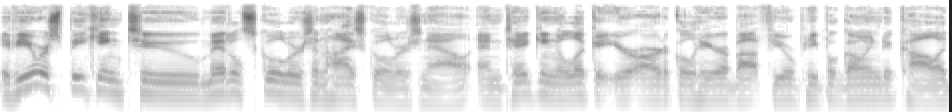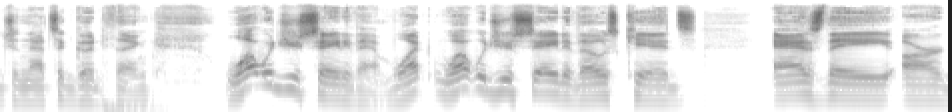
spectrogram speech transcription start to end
If you were speaking to middle schoolers and high schoolers now and taking a look at your article here about fewer people going to college, and that's a good thing, what would you say to them? What What would you say to those kids as they are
